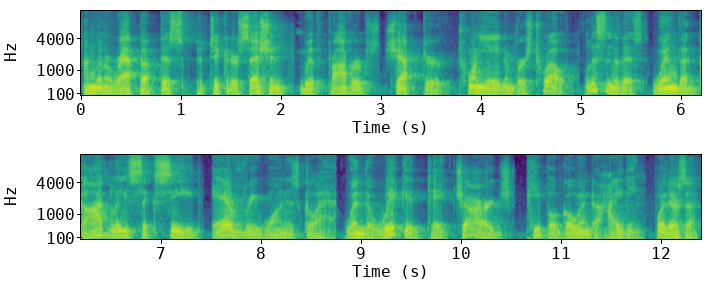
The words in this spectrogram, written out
I'm going to wrap up this particular session with Proverbs chapter 28 and verse 12. Listen to this. When the godly succeed, everyone is glad. When the wicked take charge, people go into hiding. Boy, there's a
